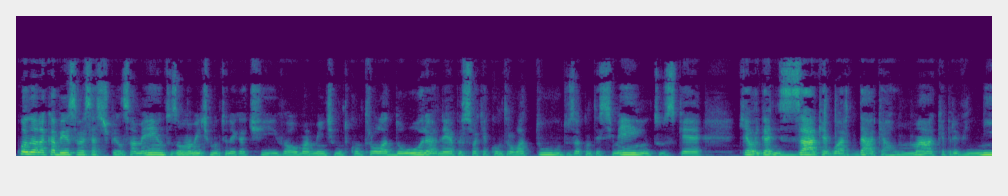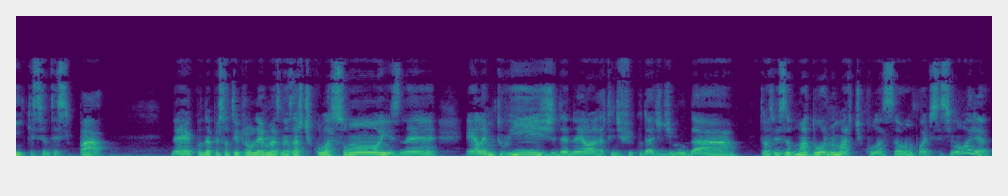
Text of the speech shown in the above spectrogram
Quando é na cabeça, vai excesso de pensamentos, ou uma mente muito negativa, ou uma mente muito controladora, né? A pessoa quer controlar tudo, os acontecimentos, quer, quer organizar, quer guardar, quer arrumar, quer prevenir, quer se antecipar né? Quando a pessoa tem problemas nas articulações, né? Ela é muito rígida, né? Ela tem dificuldade de mudar. Então, às vezes, uma dor numa articulação pode ser assim, olha,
